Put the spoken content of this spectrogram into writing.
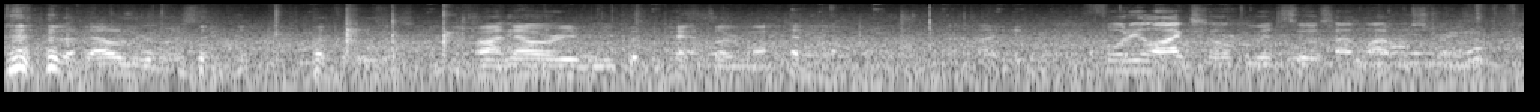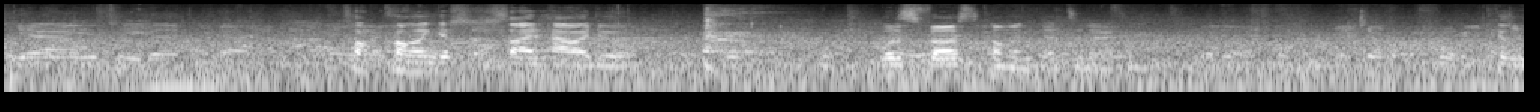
that was a good one. Alright, now we're even. You put the pants over my head. 40 likes and I'll commit suicide live on stream. Yeah, we'll do that. Top comment gets to decide how I do it. What does first comment get to do? Kill.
